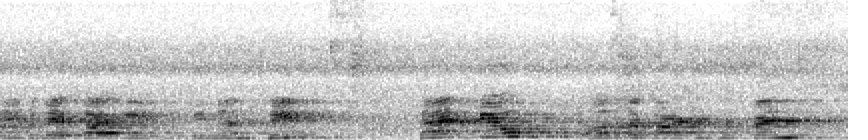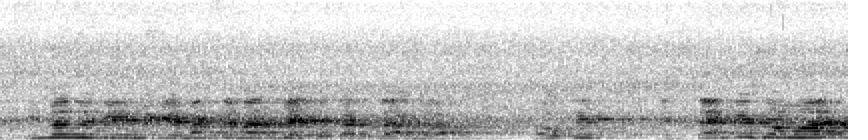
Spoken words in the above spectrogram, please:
ನೀಡಬೇಕಾಗಿ ವಿನಂತಿ. Thank you all the participants ಇನ್ನೊಂದು ಗೇಮಿಗೆ ಮತ್ತೆ ಬರಬೇಕು ಕರೆದಾಗ. Okay thank you so much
